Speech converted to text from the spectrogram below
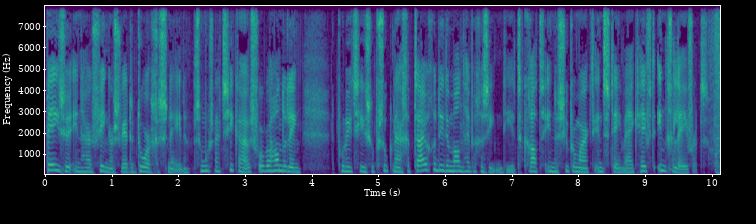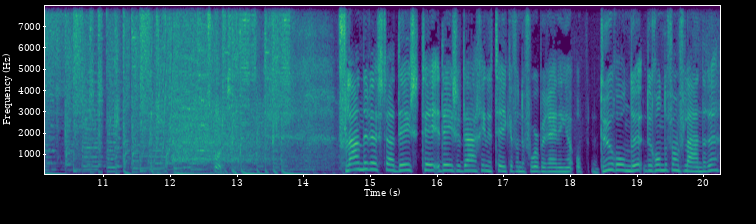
pezen in haar vingers werden doorgesneden. Ze moest naar het ziekenhuis voor behandeling. De politie is op zoek naar getuigen die de man hebben gezien... die het krat in de supermarkt in Steenwijk heeft ingeleverd. Sport. Vlaanderen staat deze, deze dagen in het teken van de voorbereidingen op de ronde, de Ronde van Vlaanderen.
